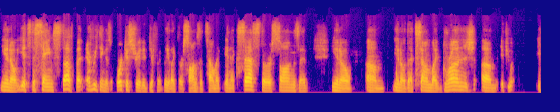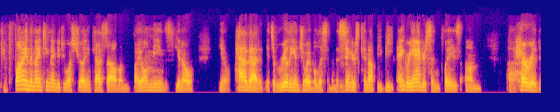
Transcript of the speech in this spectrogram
You know, it's the same stuff, but everything is orchestrated differently. Like there are songs that sound like INXS there are songs that, you know, um, you know, that sound like grunge. Um, if you if you find the 1992 Australian cast album, by all means, you know, you know, have at it. It's a really enjoyable listen, and the mm-hmm. singers cannot be beat. Angry Anderson plays um, uh, Herod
